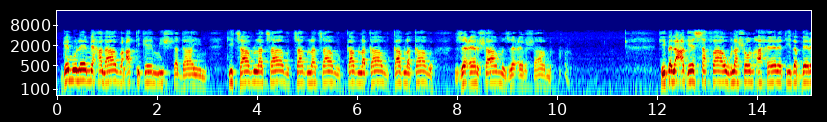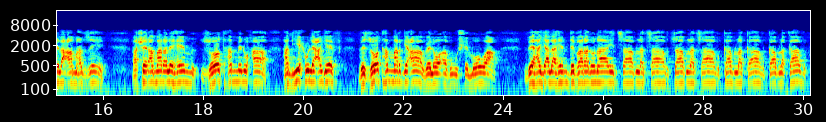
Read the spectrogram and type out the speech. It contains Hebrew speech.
גמולי מחלב עתיקי משדיים, כי צו לצו, צו לצו, קו לקו, קו לקו, זער שם, זער שם. כי בלעגי שפה ובלשון אחרת ידבר אל העם הזה, אשר אמר עליהם, זאת המנוחה, הניחו לעייף, וזאת המרגיעה, ולא אבו שמוע. והיה להם דבר אדוני צו לצו, צו לצו, קו לקו, קו לקו,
